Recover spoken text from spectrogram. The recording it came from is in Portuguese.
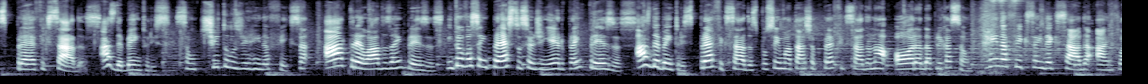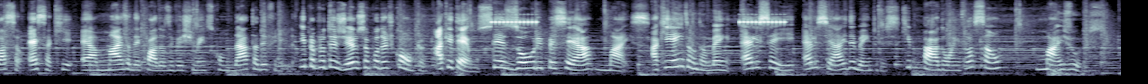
Debentures pré-fixadas. As debentures são títulos de renda fixa atrelados a empresas. Então você empresta o seu dinheiro para empresas. As debentures pré-fixadas possuem uma taxa pré-fixada na hora da aplicação. Renda fixa indexada à inflação. Essa aqui é a mais adequada aos investimentos com data definida. E para proteger o seu poder de compra, aqui temos Tesouro IPCA+. Aqui entram também LCI, LCA e debentures, que pagam a inflação mais juros.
